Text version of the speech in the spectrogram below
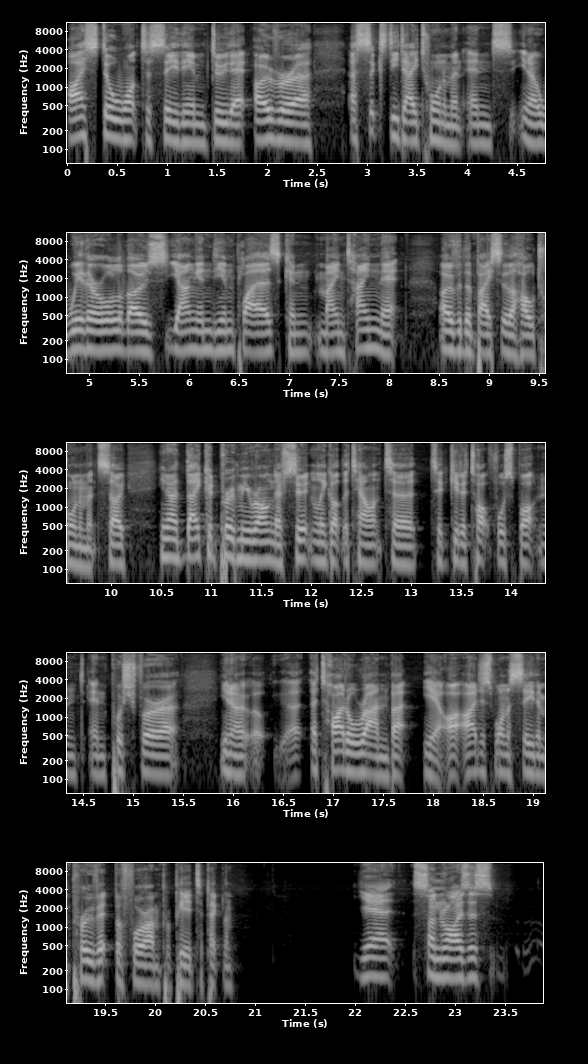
I still want to see them do that over a, a 60 day tournament and, you know, whether all of those young Indian players can maintain that over the base of the whole tournament. So, you know, they could prove me wrong. They've certainly got the talent to, to get a top four spot and, and push for a, you know, a, a title run. But yeah, I, I just want to see them prove it before I'm prepared to pick them. Yeah, Sunrisers.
